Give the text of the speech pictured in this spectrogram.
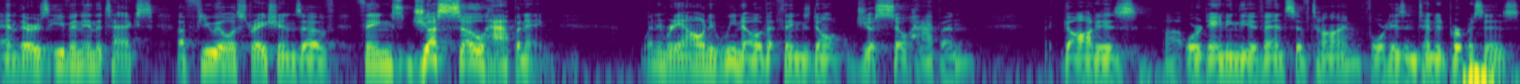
And there's even in the text a few illustrations of things just so happening when in reality, we know that things don't just so happen, that God is uh, ordaining the events of time for his intended purposes.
